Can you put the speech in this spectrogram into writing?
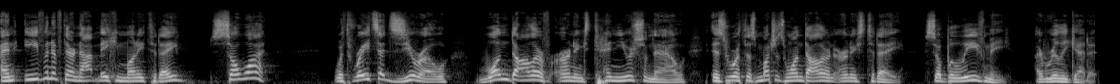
And even if they're not making money today, so what? With rates at zero, $1 of earnings 10 years from now is worth as much as $1 in earnings today. So believe me, I really get it.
